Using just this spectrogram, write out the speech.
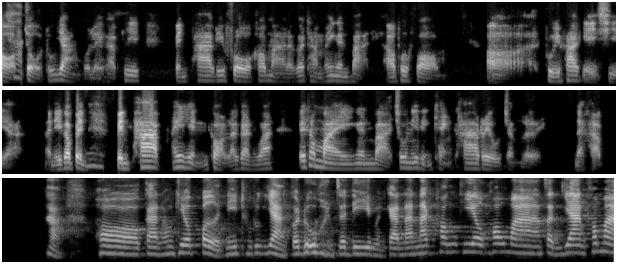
ตอบโจทย์ทุกอย่างหมดเลยครับ ที่เป็นภาพที่ flow เข้ามาแล้วก็ทำให้เงินบาท outperformภูมิภาคเอเชีย อันนี้ก็เป็นเป็นภาพให้เห็นก่อนแล้วกันว่าเอ๊ะทำไมเงินบาทช่วงนี้ถึงแข็งค่าเร็วจังเลยนะครับค่ะพอการท่องเที่ยวเปิดนี่ทุกๆอย่างก็ดูเหมือนจะดีเหมือนกันนะนักท่องเที่ยวเข้ามาสัญญาณเข้ามา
